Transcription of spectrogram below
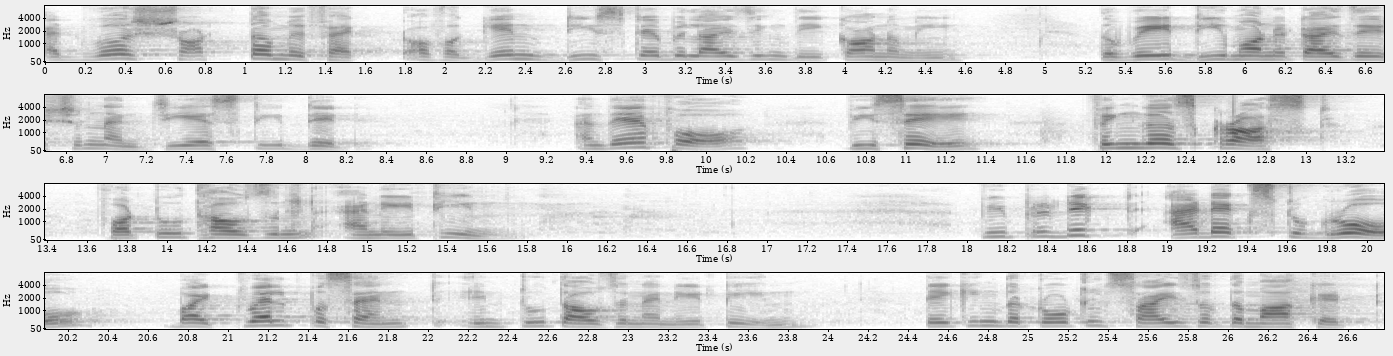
adverse short term effect of again destabilizing the economy the way demonetization and GST did. And therefore, we say fingers crossed for 2018. We predict ADEX to grow by 12% in 2018, taking the total size of the market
